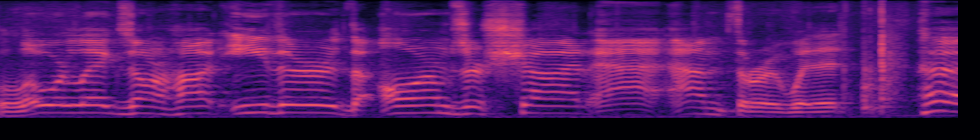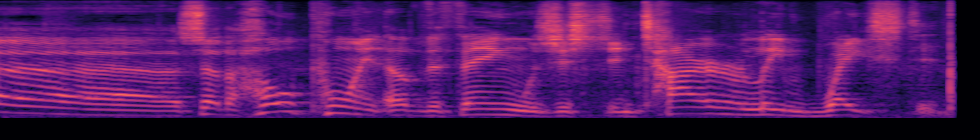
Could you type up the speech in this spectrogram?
Lower legs aren't hot either. The arms are shot. I, I'm through with it. so the whole point of the thing was just entirely wasted.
